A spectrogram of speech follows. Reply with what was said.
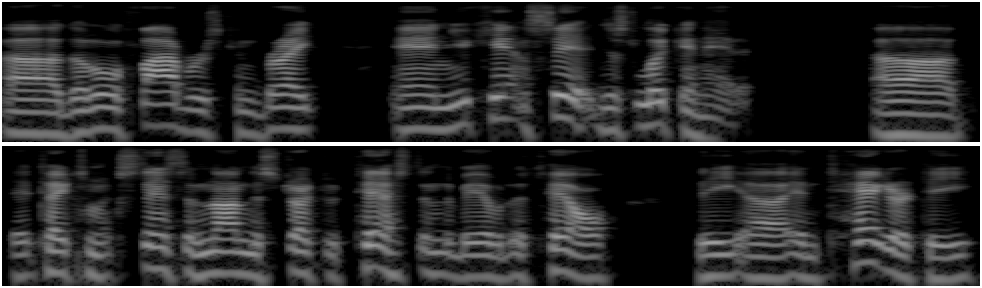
uh, the little fibers can break, and you can't see it just looking at it. Uh, it takes some extensive non destructive testing to be able to tell the uh, integrity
